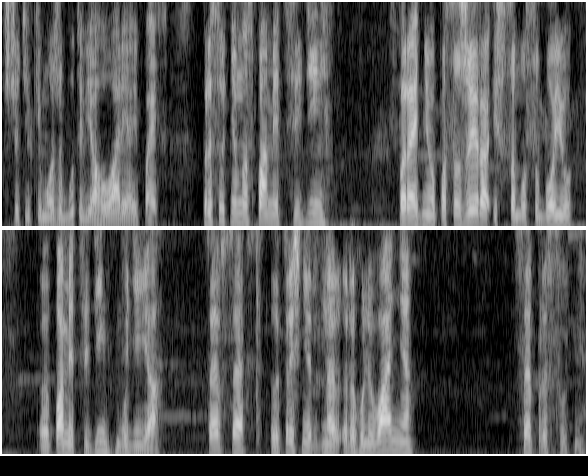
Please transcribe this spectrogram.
що тільки може бути в Jaguar I-Pace. Присутня в нас пам'ять сидінь переднього пасажира і ж, само собою е, пам'ять сидінь водія. Це все електричні регулювання, все присутнє.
